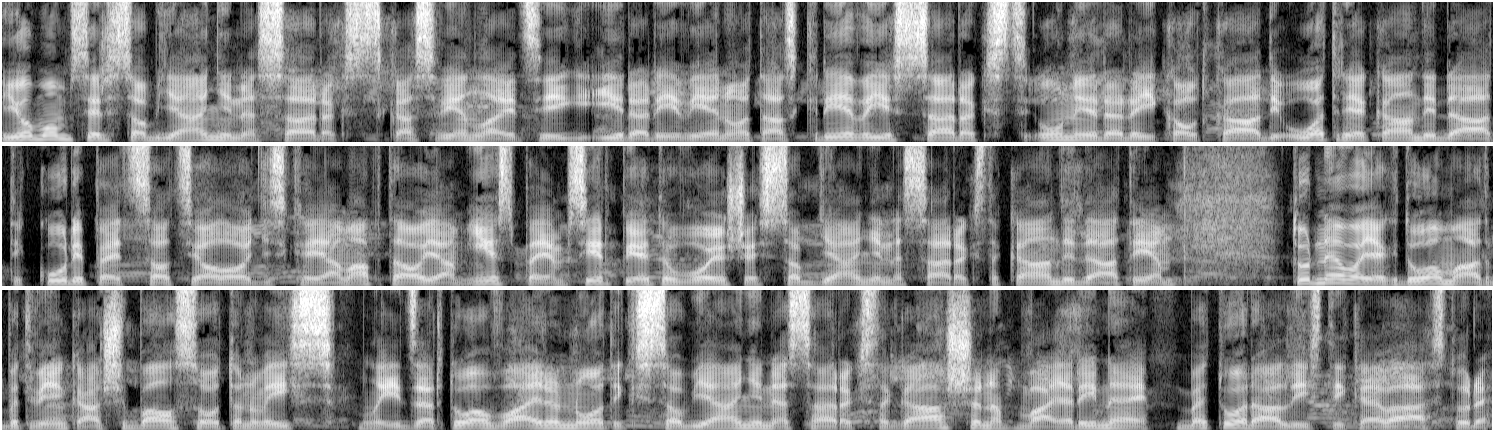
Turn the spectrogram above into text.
Jo mums ir Sobjāņina saraksts, kas vienlaicīgi ir arī vienotās Krievijas saraksts, un ir arī kaut kādi otrie kandidāti, kuri pēc socioloģiskajām aptaujām iespējams ir pietuvojušies Sobjāņina saraksta kandidātiem. Tur nevajag domāt, bet vienkārši balsot un viss. Līdz ar to vai nu notiks Sobjāņina saraksta gāšana, vai arī nē, bet to rādīs tikai vēsture.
